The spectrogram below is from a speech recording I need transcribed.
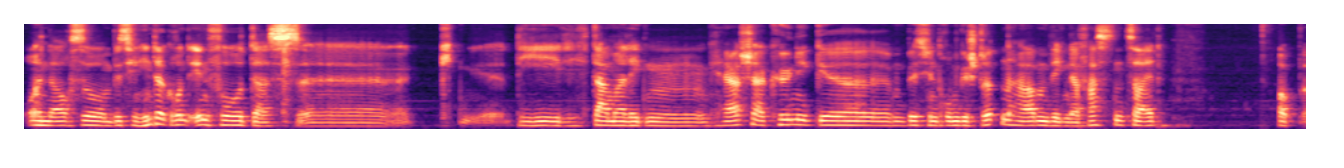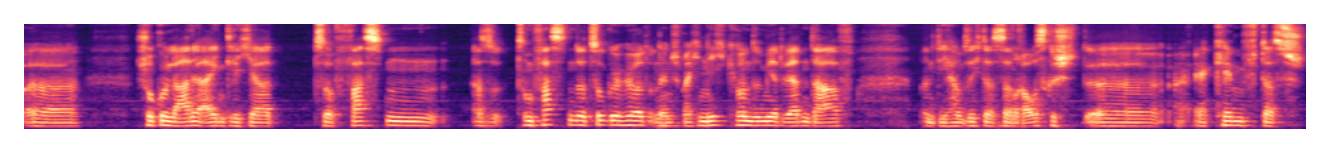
Und auch so ein bisschen Hintergrundinfo, dass äh, die damaligen Herrscherkönige ein bisschen drum gestritten haben wegen der Fastenzeit, ob äh, Schokolade eigentlich ja zur Fasten, also zum Fasten dazugehört und entsprechend nicht konsumiert werden darf. Und die haben sich das dann rausgekämpft, äh, dass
